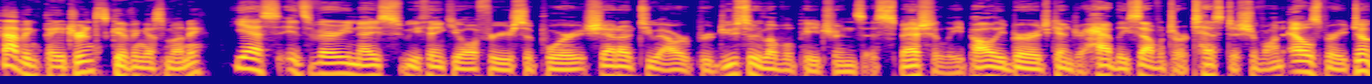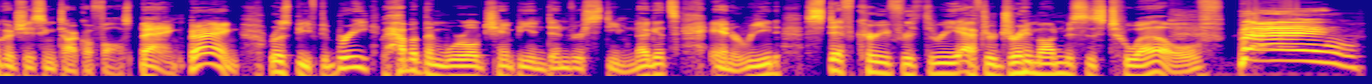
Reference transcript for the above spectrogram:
Having patrons giving us money. Yes, it's very nice. We thank you all for your support. Shout out to our producer level patrons, especially Polly Burridge, Kendra Hadley, Salvatore Testa, Siobhan Ellsbury, Don't Go Chasing Taco Falls, Bang, Bang, Roast Beef Debris. How about them world champion Denver Steam Nuggets? Anna Reed, Steph Curry for three after Draymond misses 12. Bang!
